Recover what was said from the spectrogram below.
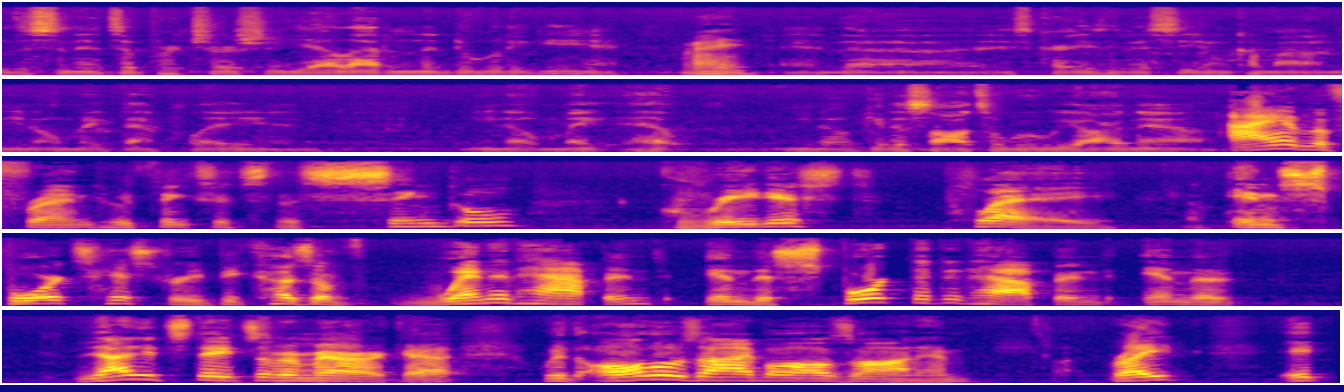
listening to Patricia yell at him to do it again. Right. And uh, it's crazy to see him come out and you know make that play and you know make help you know get us all to where we are now. I have a friend who thinks it's the single greatest play in sports history because of when it happened, in the sport that it happened, in the United States of America, with all those eyeballs on him, right? It.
